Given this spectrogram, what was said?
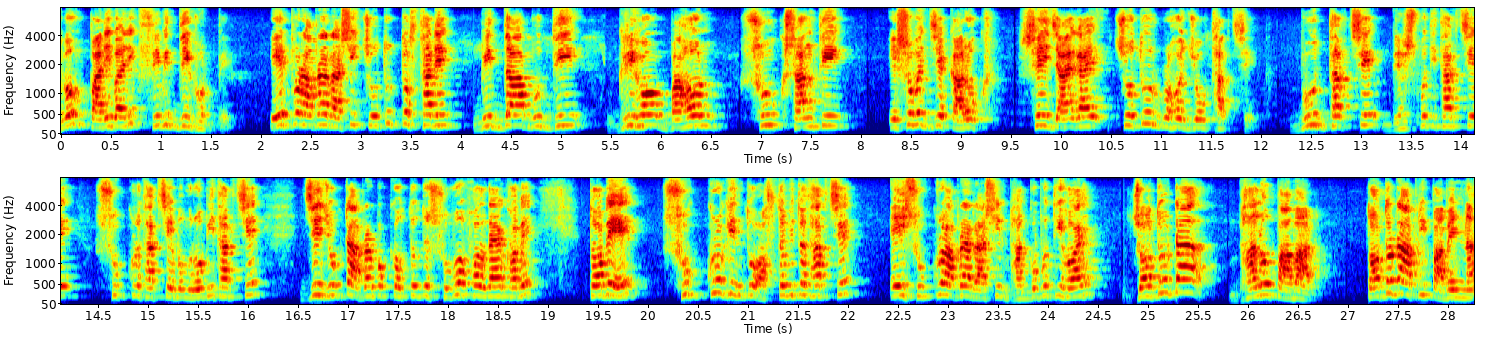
এবং পারিবারিক শ্রীবৃদ্ধি ঘটবে। এরপর আপনার রাশি চতুর্থ স্থানে, বিদ্যা, বুদ্ধি, গৃহ, বাহন, সুখ, শান্তি, এসবের যে কারক, সেই জায়গায় চতুর্গ্রহ যোগ থাকছে। বুধ থাকছে, বৃহস্পতি থাকছে, শুক্র থাকছে এবং রবি থাকছে। যে যোগটা আপনার পক্ষে অত্যন্ত শুভ ফলদায়ক হবে। তবে শুক্র কিন্তু অস্তমিত থাকছে। এই শুক্র আপনার রাশির ভাগ্যপতি হয়। যতটা ভালো পাবার, ততটা আপনি পাবেন না।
